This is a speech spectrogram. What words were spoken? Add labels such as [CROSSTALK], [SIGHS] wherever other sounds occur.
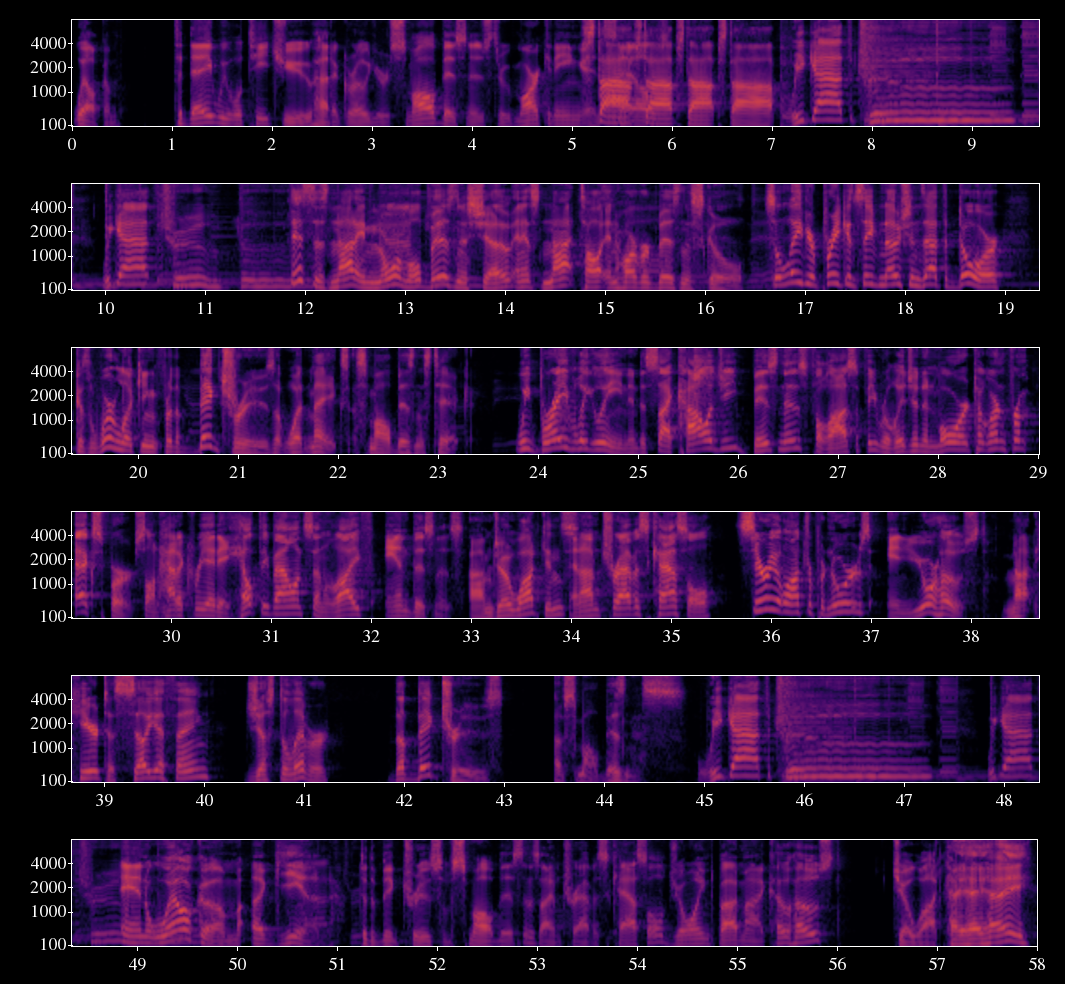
Welcome. Today we will teach you how to grow your small business through marketing and Stop, sales. stop, stop, stop. We got the truth. We got the truth. This is not a normal business show, and it's not taught in Harvard Business School. So leave your preconceived notions at the door because we're looking for the big truths of what makes a small business tick. We bravely lean into psychology, business, philosophy, religion, and more to learn from experts on how to create a healthy balance in life and business. I'm Joe Watkins, And I'm Travis Castle, serial entrepreneurs and your host. not here to sell you a thing, just deliver the big truths of small business. We got the truth. We got the truth. And welcome again to the Big Truths of Small Business. I'm Travis Castle, joined by my co-host Joe Watkins. Hey, hey, hey.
